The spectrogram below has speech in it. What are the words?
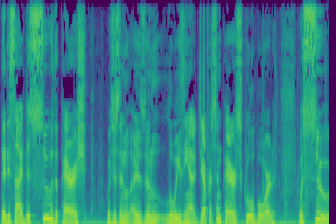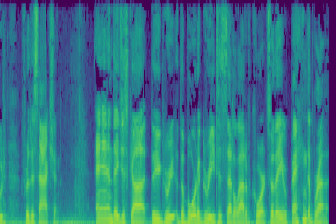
they decided to sue the parish which is in, is in Louisiana. Jefferson Parish School Board was sued for this action. And they just got the agree, the board agreed to settle out of court. So they were paying the Bra-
